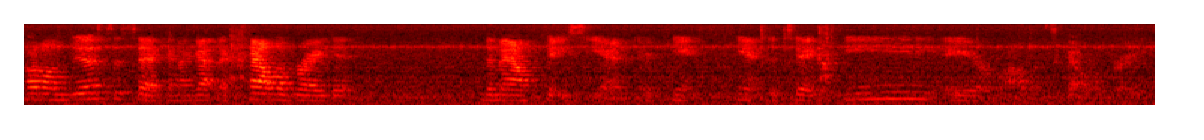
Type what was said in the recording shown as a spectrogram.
Hold on just a second. I got to calibrate it. The mouthpiece. Yeah, I can't can't detect any air while it's calibrating.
